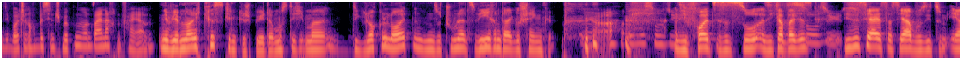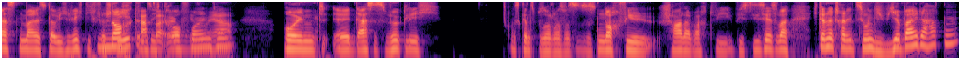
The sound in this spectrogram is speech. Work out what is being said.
Sie wollte noch ein bisschen schmücken und Weihnachten feiern. Nee, wir haben neulich Christkind gespielt. Da musste ich immer die Glocke läuten und so tun, als wären da Geschenke. Ja, das ist so süß. Also sie freut sich, es ist so, also ich glaube, weil das, so dieses Jahr ist das Jahr, wo sie zum ersten Mal es, glaube ich, richtig versteht Noch und sich drauf freuen so, kann. ja. Und äh, das ist wirklich was ganz Besonderes, was es noch viel schader macht, wie es dieses Jahr ist. Aber ich glaube, eine Tradition, die wir beide hatten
